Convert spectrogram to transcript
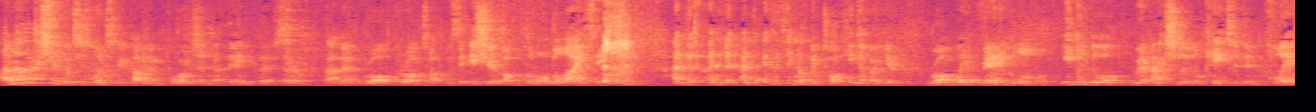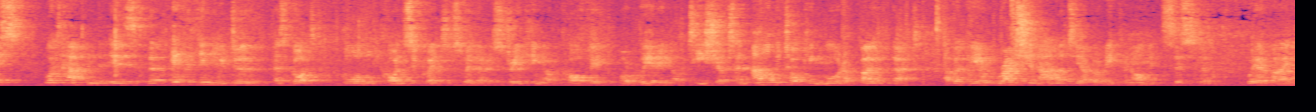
Another issue which is going to become important, I think, that, sort of, uh, that Rob brought up was the issue of globalisation. And, the, and, the, and everything that we're talking about here, Rob went very global. Even though we're actually located in place, what happened is that everything we do has got global consequences, whether it's drinking our coffee or wearing our t-shirts. And I'll be talking more about that, about the irrationality of our economic system whereby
